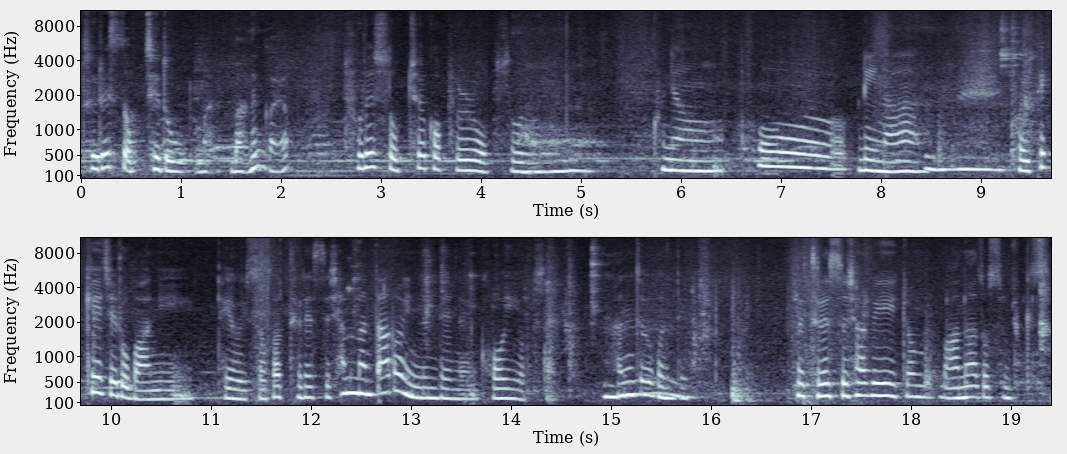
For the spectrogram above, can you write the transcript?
드레스 업체도 마- 많은가요? 드레스 업체가 별로 없어요. 그냥 홀이나 음. 거의 패키지로 많이 되어 있어서 드레스 샵만 따로 있는 데는 거의 없어요. 한두 군데 정도. 그래서 드레스 샵이 좀 많아졌으면 좋겠어요.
